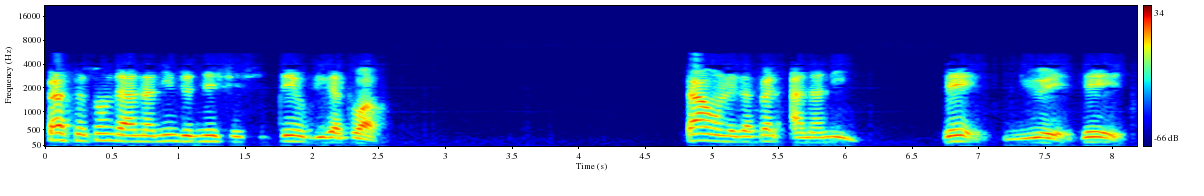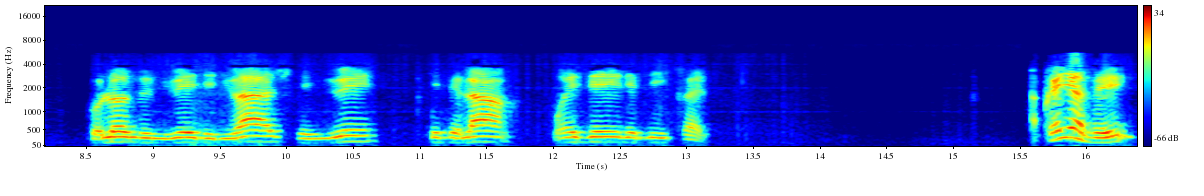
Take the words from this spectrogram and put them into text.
Ça, ce sont des ananimes de nécessité obligatoire. Ça, on les appelle ananimes. Des nuées, des colonnes de nuées, des nuages, des nuées qui étaient là pour aider les Bnei Israël. Après, il y avait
